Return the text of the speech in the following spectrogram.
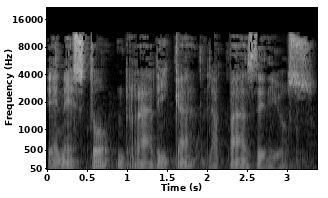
En esto radica la paz de Dios.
